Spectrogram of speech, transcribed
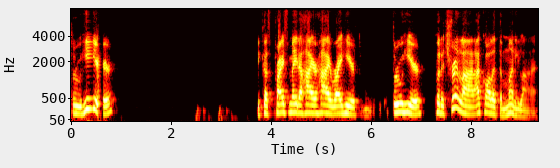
through here because price made a higher high right here through here. Put a trend line, I call it the money line.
